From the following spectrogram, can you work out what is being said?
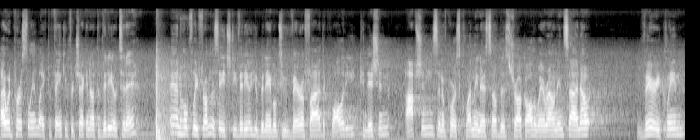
I would personally like to thank you for checking out the video today. And hopefully from this HD video, you've been able to verify the quality, condition, options, and of course cleanliness of this truck all the way around inside and out. Very clean.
